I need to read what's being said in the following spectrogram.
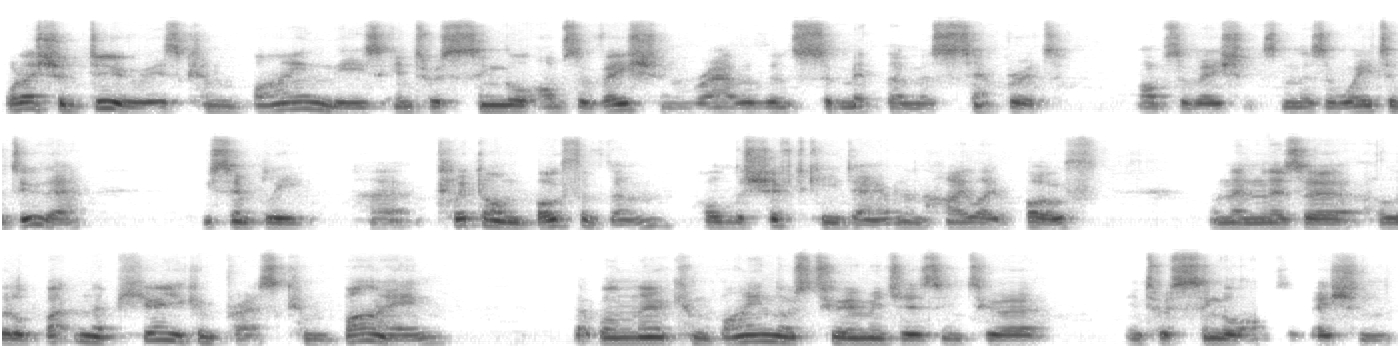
what I should do is combine these into a single observation rather than submit them as separate observations. And there's a way to do that. You simply uh, click on both of them, hold the shift key down and highlight both. And then there's a, a little button up here you can press combine that will now combine those two images into a, into a single observation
